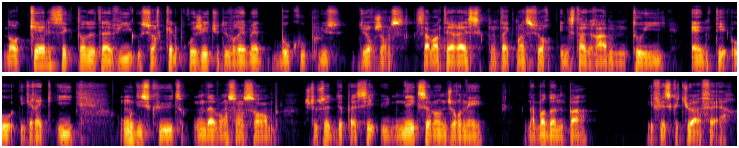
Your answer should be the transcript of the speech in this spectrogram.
dans quel secteur de ta vie ou sur quel projet tu devrais mettre beaucoup plus d'urgence? Ça m'intéresse, contacte-moi sur Instagram, Toi, N-T-O-Y-I. On discute, on avance ensemble. Je te souhaite de passer une excellente journée. N'abandonne pas et fais ce que tu as à faire.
